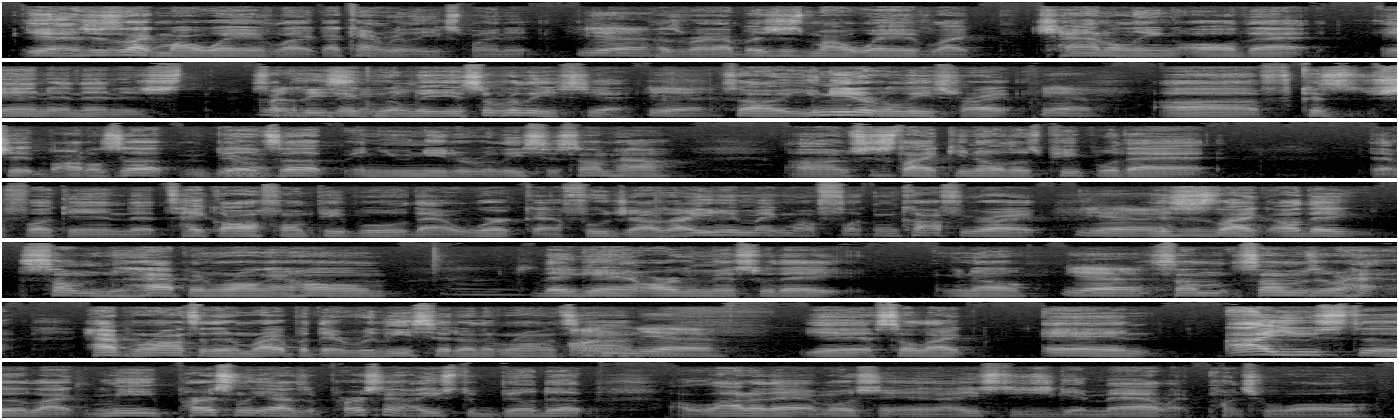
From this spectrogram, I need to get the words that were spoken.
yeah, it's just like my way of like I can't really explain it Yeah. as right now, but it's just my way of like channeling all that in, and then it's just it's like a big release. It's a release, yeah. Yeah. So you need a release, right? Yeah. Uh, because shit bottles up and builds Yeah. up, and you need to release it somehow. Uh, it's just like you know those people that that fucking that take off on people that work at food jobs. Oh, you didn't make my fucking coffee right. Yeah. It's just like oh they something happened wrong at home. They get in arguments with they, you know. Yeah. Some some ha- happen wrong to them, right? But they release it at the wrong time. On yeah. Yeah, so like, and I used to like me personally as a person, I used to build up a lot of that emotion, and I used to just get mad, like punch a wall,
